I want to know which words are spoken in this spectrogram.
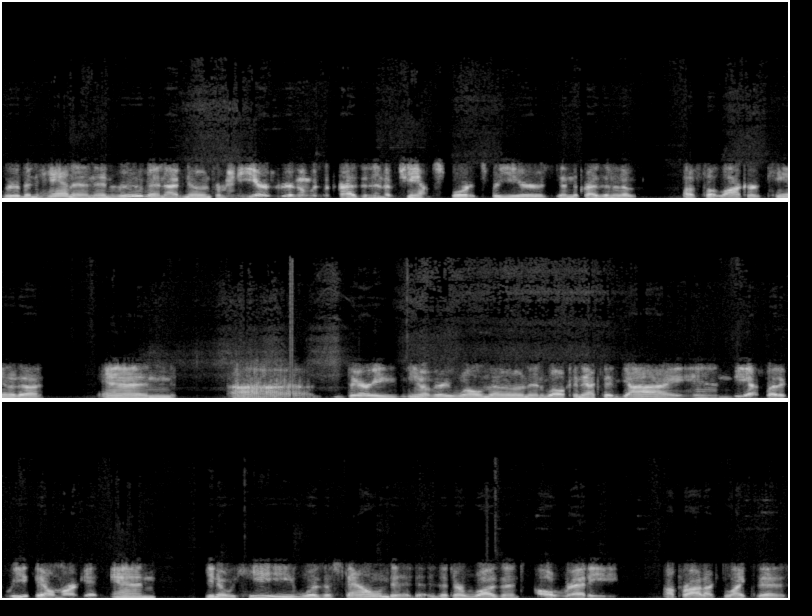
Ruben Hannon, and Ruben I've known for many years. Ruben was the president of Champs Sports for years, and the president of of Foot Locker Canada, and uh, very you know very well known and well connected guy in the athletic retail market, and you know he was astounded that there wasn't already a product like this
